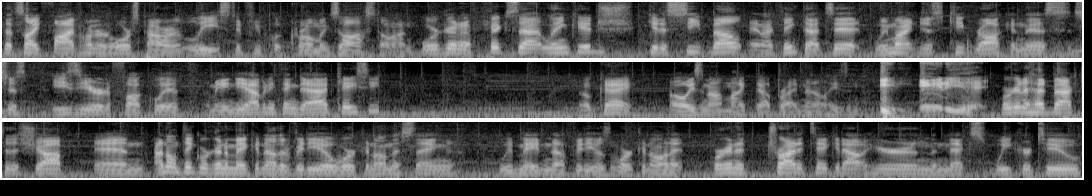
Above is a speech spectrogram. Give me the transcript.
that's like 500 horsepower at least if you put chrome exhaust on. We're gonna fix that linkage, get a seat belt, and I think that's it. We might just keep rocking this. It's just easier to fuck with. I mean, do you have anything to add, Casey? Okay. Oh, he's not mic'd up right now. He's an idiot. Idiot! We're gonna head back to the shop, and I don't think we're gonna make another video working on this thing. We've made enough videos working on it. We're gonna try to take it out here in the next week or two,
